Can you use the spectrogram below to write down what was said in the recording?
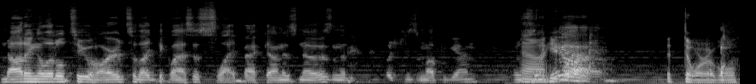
nodding a little too hard, so like the glasses slide back down his nose, and then he pushes them up again. Oh, like, yeah. Adorable.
